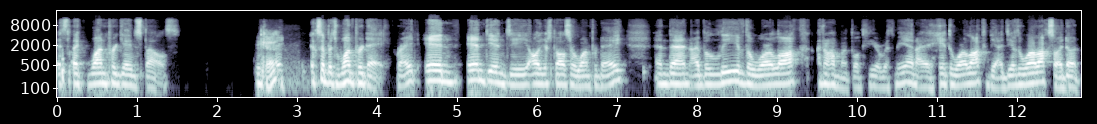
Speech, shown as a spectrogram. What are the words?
it's like one per game spells, Okay. except it's one per day, right? In in D and D, all your spells are one per day, and then I believe the warlock. I don't have my book here with me, and I hate the warlock, the idea of the warlock, so I don't.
